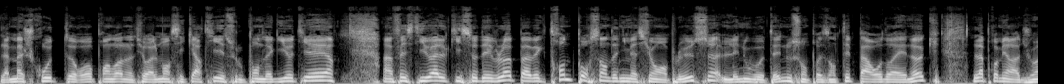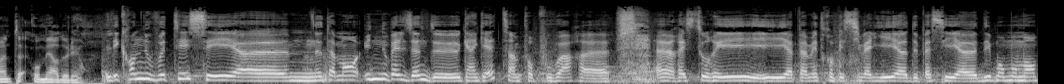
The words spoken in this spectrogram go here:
La mâche-croûte reprendra naturellement ses quartiers sous le pont de la Guillotière. Un festival qui se développe avec 30% d'animation en plus. Les nouveautés nous sont présentées par Audrey Enoch, la première adjointe au maire de Lyon. Les grandes nouveautés, c'est euh, notamment une nouvelle zone de guinguettes hein, pour pouvoir euh, euh, restaurer et permettre aux festivaliers de passer des bons moments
